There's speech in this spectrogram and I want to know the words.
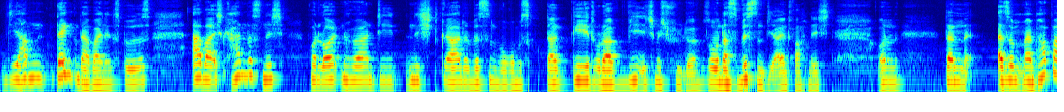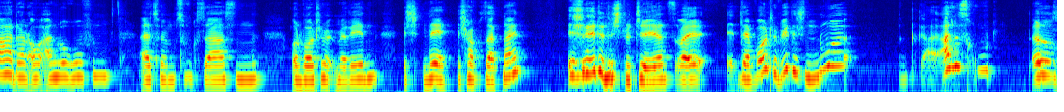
die haben, denken dabei nichts Böses. Aber ich kann das nicht von Leuten hören, die nicht gerade wissen, worum es da geht oder wie ich mich fühle. So, und das wissen die einfach nicht. Und dann, also mein Papa hat dann auch angerufen, als wir im Zug saßen und wollte mit mir reden. Ich, nee, ich habe gesagt, nein, ich rede nicht mit dir jetzt, weil der wollte wirklich nur alles gut, also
